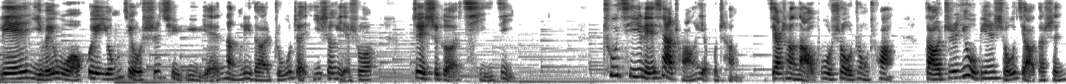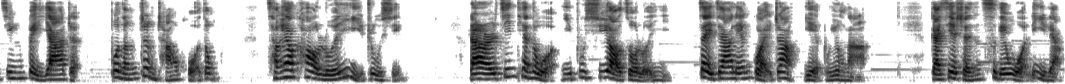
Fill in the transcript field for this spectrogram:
连以为我会永久失去语言能力的主诊医生也说这是个奇迹。初期连下床也不成，加上脑部受重创，导致右边手脚的神经被压着，不能正常活动，曾要靠轮椅助行。然而，今天的我已不需要坐轮椅，在家连拐杖也不用拿。感谢神赐给我力量，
